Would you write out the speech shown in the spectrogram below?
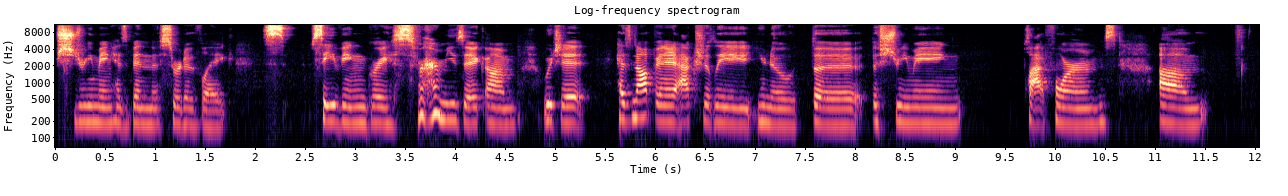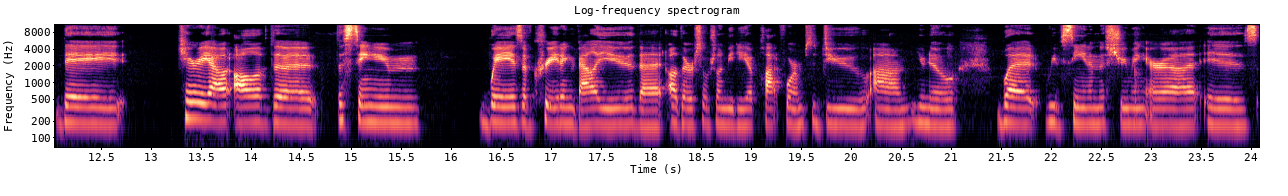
streaming has been this sort of like s- saving grace for music, um, which it has not been. It actually, you know, the the streaming platforms, um, they carry out all of the the same ways of creating value that other social media platforms do. Um, you know, what we've seen in the streaming era is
